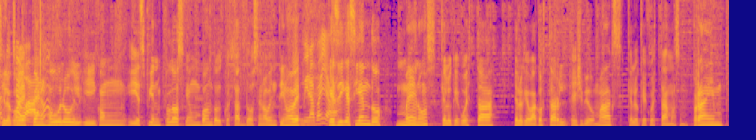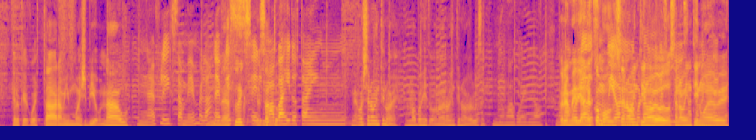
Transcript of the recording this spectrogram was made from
si lo coges con Hulu y, con ESPN Plus, que es un bundle, cuesta 12.99. Mira para allá. Que sigue siendo menos que lo que cuesta que lo que va a costar HBO Max, que lo que cuesta Amazon Prime, que lo que cuesta ahora mismo HBO Now. Netflix también, ¿verdad? Netflix, el más bajito está en 8.99, el más bajito, 9.99, algo así. No me acuerdo. Pero el mediano es como 11.99 o 12.99.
